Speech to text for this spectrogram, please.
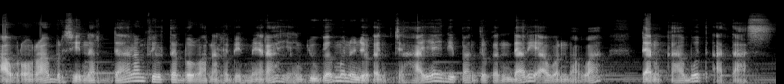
Aurora bersinar dalam filter berwarna lebih merah yang juga menunjukkan cahaya yang dipantulkan dari awan bawah dan kabut atas.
